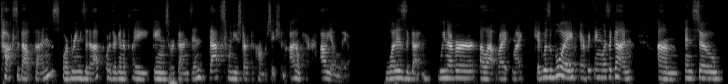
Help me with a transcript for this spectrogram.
talks about guns or brings it up, or they're going to play games or guns in, that's when you start the conversation. I don't care how young they are. What is a gun? We never allowed, right? My kid was a boy, everything was a gun. Um, and so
